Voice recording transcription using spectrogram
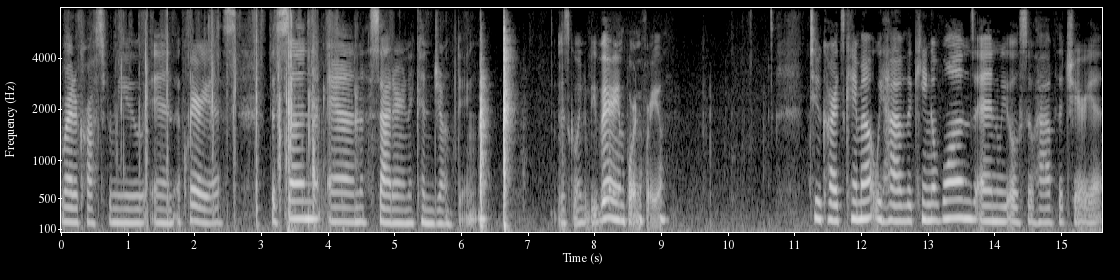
right across from you in Aquarius. The sun and Saturn conjuncting is going to be very important for you two cards came out. We have the King of Wands and we also have the Chariot.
